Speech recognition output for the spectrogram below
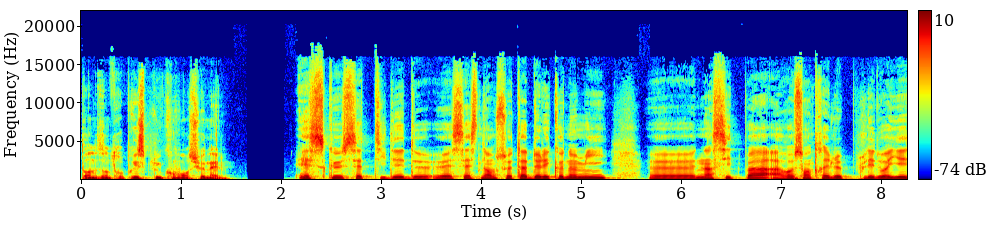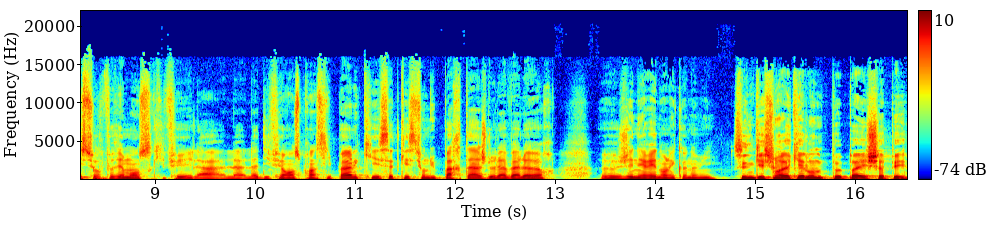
dans des entreprises plus conventionnelles. Est-ce que cette idée de ESS norme souhaitable de l'économie euh, n'incite pas à recentrer le plaidoyer sur vraiment ce qui fait la, différence principale, qui est cette question du partage de la valeur euh, générée dans l'économie? C'est une question à laquelle on ne peut pas échapper.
